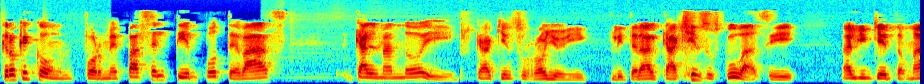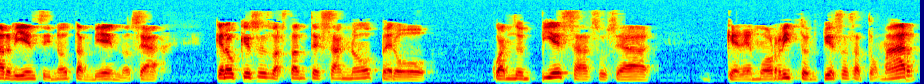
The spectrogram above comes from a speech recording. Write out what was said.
creo que conforme pasa el tiempo te vas calmando y pues, cada quien su rollo y literal cada quien sus cubas y alguien quiere tomar bien, si no también, o sea, creo que eso es bastante sano, pero cuando empiezas, o sea, que de morrito empiezas a tomar,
